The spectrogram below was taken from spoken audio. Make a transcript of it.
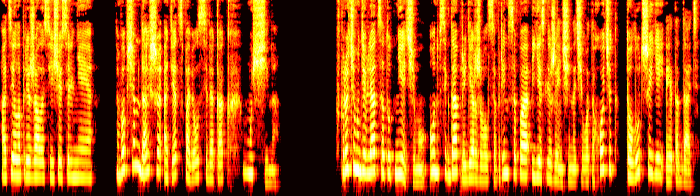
а тело прижалось еще сильнее, в общем, дальше отец повел себя как мужчина. Впрочем, удивляться тут нечему. Он всегда придерживался принципа «если женщина чего-то хочет, то лучше ей это дать».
